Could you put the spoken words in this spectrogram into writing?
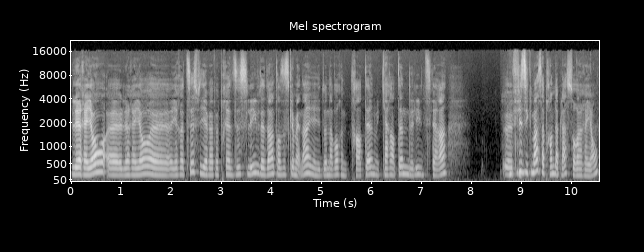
le rayon, euh, le rayon euh, érotisme, il y avait à peu près 10 livres dedans, tandis que maintenant, il doit y en avoir une trentaine ou une quarantaine de livres différents. Euh, physiquement, ça prend de la place sur un rayon.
